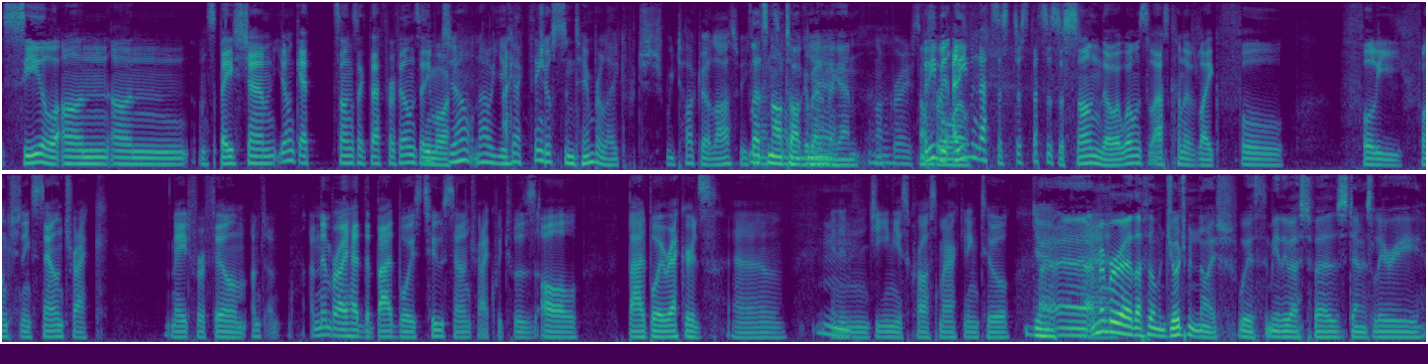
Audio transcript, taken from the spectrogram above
Seal on on on Space Jam. You don't get songs like that for films anymore. You don't know. You I get think- Justin Timberlake, which we talked about last week. Let's not song, talk about him again. Not great. Not But for a even and while. even that's just, just that's just a song though. When was the last kind of like full, fully functioning soundtrack? made for a film. I'm, I remember I had the Bad Boys 2 soundtrack, which was all Bad Boy Records, um, an Hmm. ingenious cross marketing tool. Uh, I remember uh, that film Judgment Night with Emilio Estevez, Denis Leary,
